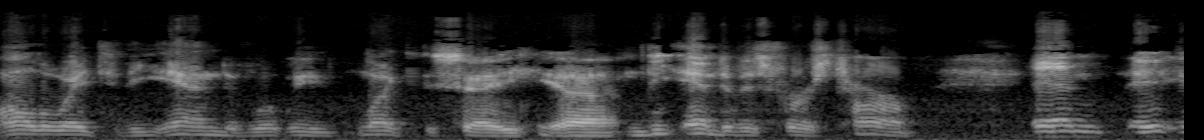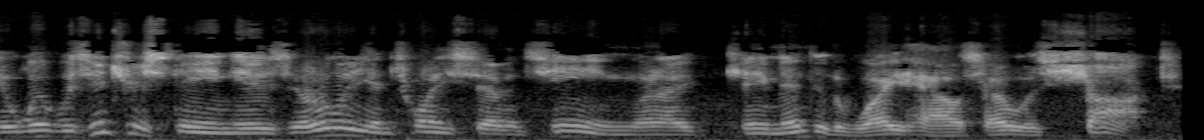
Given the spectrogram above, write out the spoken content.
all the way to the end of what we like to say, uh, the end of his first term. And it, it, what was interesting is early in 2017, when I came into the White House, I was shocked.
